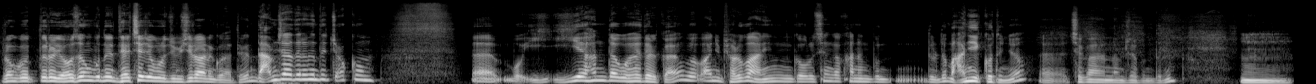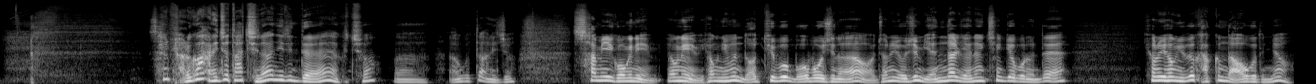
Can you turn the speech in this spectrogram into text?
그런 것들을 여성분들이 대체적으로 좀 싫어하는 것 같아요. 남자들은 근데 조금 에, 뭐 이, 이해한다고 해야 될까요? 뭐 아니 별거 아닌 거로 생각하는 분들도 많이 있거든요. 에, 제가 아는 남자분들은 음. 사실 별거 아니죠. 다 지난 일인데. 그쵸? 어, 아무것도 아니죠. 3202님, 형님, 형님은 너튜브 뭐 보시나요? 저는 요즘 옛날 예능 챙겨보는데, 현우 형님도 가끔 나오거든요.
